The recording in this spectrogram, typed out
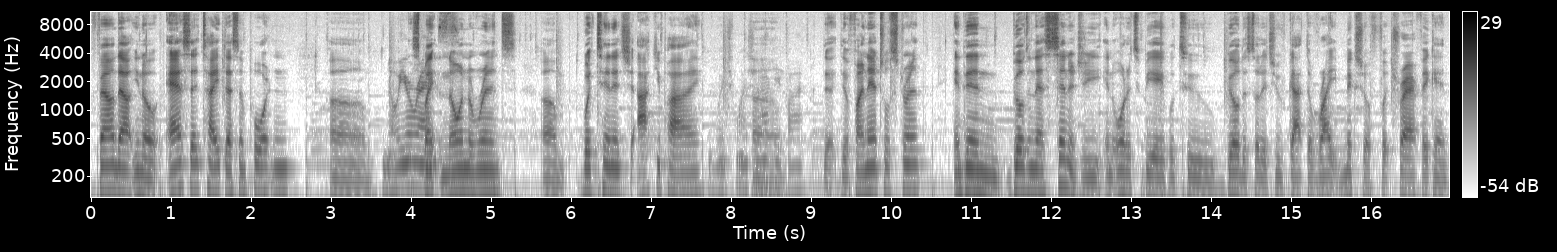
found out. You know, asset type that's important. Um, Know your explain- rents. Knowing the rents. Um, what tenants should occupy. Which one should Um, occupy? the, the financial strength, and then building that synergy in order to be able to build it so that you've got the right mixture of foot traffic and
